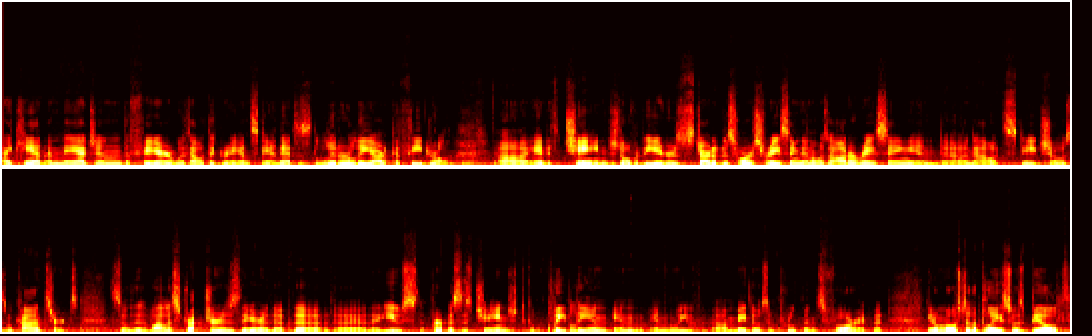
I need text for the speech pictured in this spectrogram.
I, can't imagine the fair without the grandstand. That is literally our cathedral. Mm-hmm. uh, and it's changed over the years. It started as horse racing then it was auto racing and uh, now it's stage shows and concerts. So the, while the structure is there the, the, the, the, use the purpose has changed completely and, and, and we've uh, made those improvements for it. But you know most of the place was built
